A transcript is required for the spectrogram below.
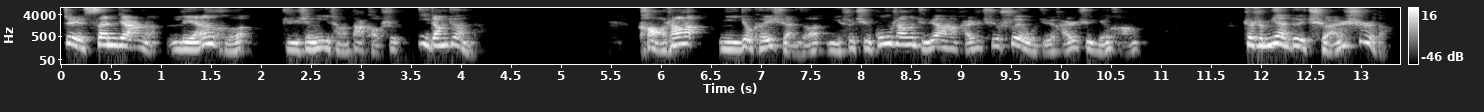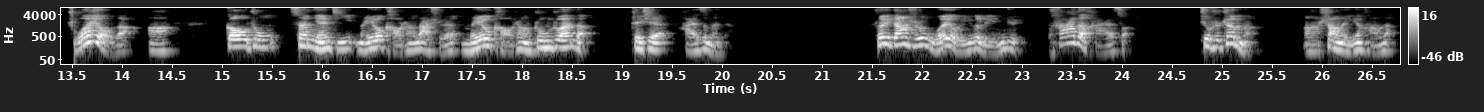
这三家呢联合举行一场大考试，一张卷子，考上了你就可以选择你是去工商局啊，还是去税务局，还是去银行。这是面对全市的所有的啊，高中三年级没有考上大学，没有考上中专的这些孩子们的。所以当时我有一个邻居，他的孩子就是这么啊上了银行的，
